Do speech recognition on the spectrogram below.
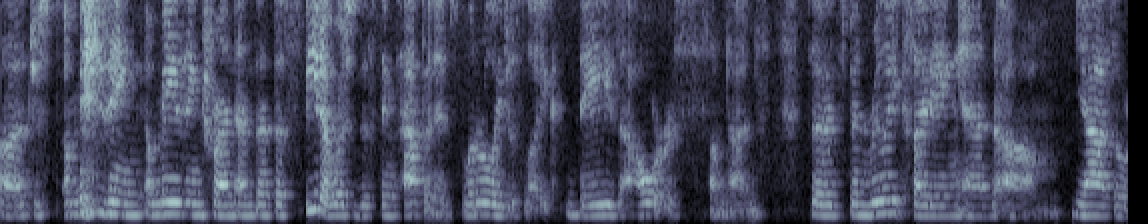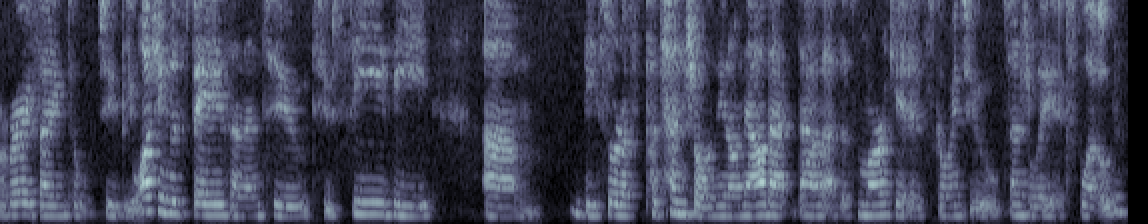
uh, just amazing, amazing trend, and that the speed at which these things happen is literally just like days, hours sometimes. So it's been really exciting, and um, yeah, so we're very exciting to to be watching this space, and then to to see the um, the sort of potential. You know, now that now that this market is going to essentially explode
